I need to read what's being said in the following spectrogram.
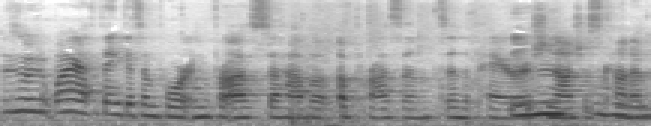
This is why I think it's important for us to have a, a presence in the parish, Mhm, not just kind of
